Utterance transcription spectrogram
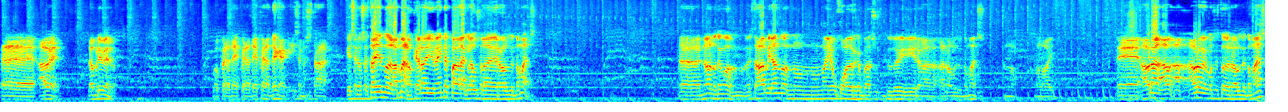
Eh, a ver, lo primero. Pues espérate, espérate, espérate, que aquí se nos está, que se nos está yendo de las manos. Que ahora United paga la cláusula de Raúl de Tomás. Eh, no, no tengo. Estaba mirando, no, no, hay un jugador que pueda sustituir a, Raúl de Tomás. No, no lo hay. Eh, ahora, ahora vemos esto de Raúl de Tomás.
